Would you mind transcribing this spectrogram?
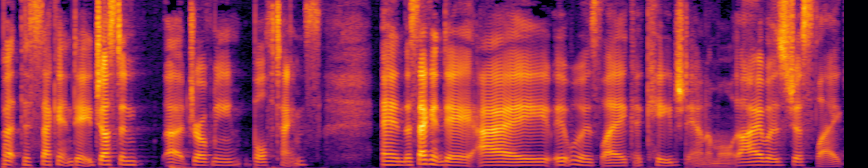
but the second day, Justin uh, drove me both times. And the second day, I it was like a caged animal. I was just like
